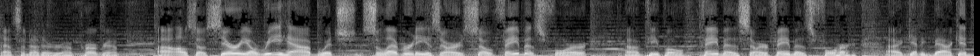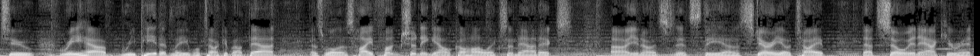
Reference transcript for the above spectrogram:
that's another uh, program. Uh, also, serial rehab, which celebrities are so famous for. Uh, people famous are famous for uh, getting back into rehab repeatedly. We'll talk about that, as well as high functioning alcoholics and addicts. you know, it's it's the stereotype that's so inaccurate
